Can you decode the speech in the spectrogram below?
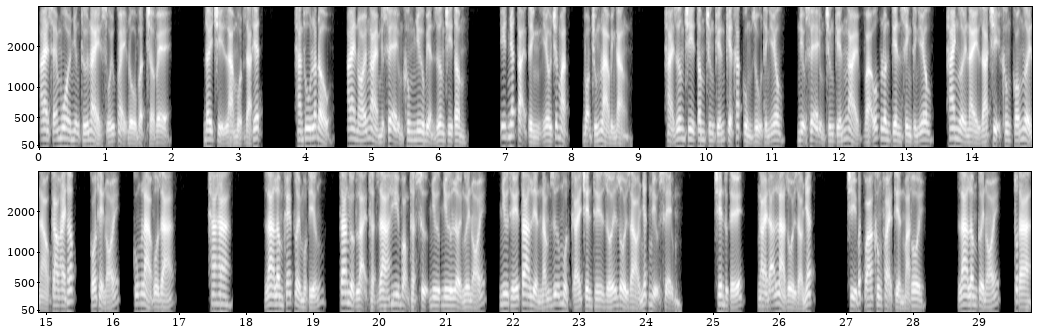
ai sẽ mua những thứ này suối quậy đồ vật trở về? Đây chỉ là một giả thiết. Hàn thu lắc đầu, ai nói ngài mới sệ không như biển dương tri tâm? Ít nhất tại tình yêu trước mặt, bọn chúng là bình đẳng hải dương Chi tâm chứng kiến kiệt khắc cùng dù tình yêu, niệu sẽ chứng kiến ngài và úc luân tiên sinh tình yêu, hai người này giá trị không có người nào cao hay thấp, có thể nói, cũng là vô giá. Ha ha. La lâm khép cười một tiếng, ta ngược lại thật ra hy vọng thật sự như như lời ngươi nói, như thế ta liền nắm giữ một cái trên thế giới dồi dào nhất niệu sệm trên thực tế, ngài đã là dồi dào nhất. Chỉ bất quá không phải tiền mà thôi. La lâm cười nói, tốt ta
